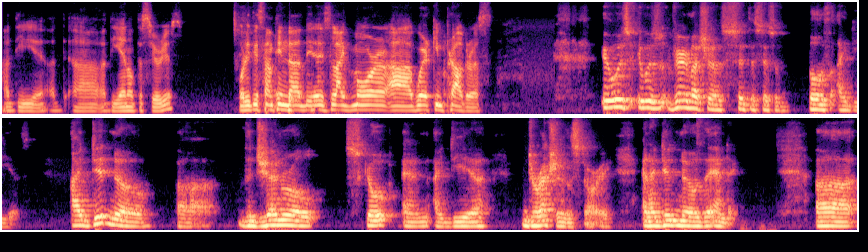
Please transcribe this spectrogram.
at the uh, at the end of the series, or it is something that is like more uh, work in progress? It was it was very much a synthesis of both ideas. I did know uh, the general scope and idea, direction of the story, and I did know the ending. Uh,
